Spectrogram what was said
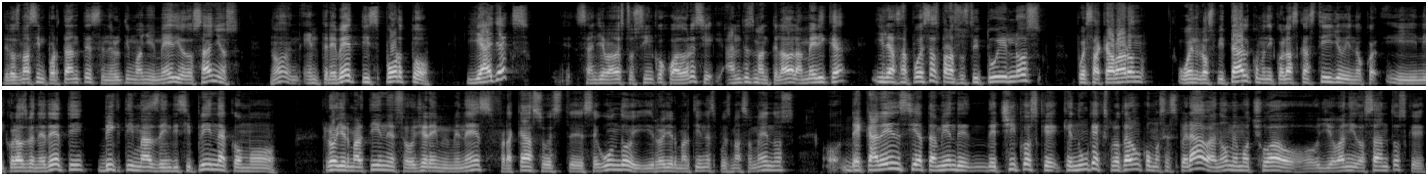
de los más importantes en el último año y medio, dos años. ¿no? Entre Betis, Porto y Ajax se han llevado estos cinco jugadores y han desmantelado al América y las apuestas para sustituirlos pues acabaron o en el hospital como Nicolás Castillo y, Nicolás Benedetti, víctimas de indisciplina como Roger Martínez o Jeremy Menez, fracaso este segundo y Roger Martínez pues más o menos. Decadencia también de, chicos que, nunca explotaron como se esperaba, ¿no? Memo Chua o, Giovanni Dos Santos, que,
